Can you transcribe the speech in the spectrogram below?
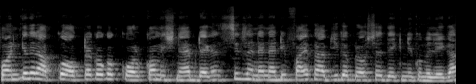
फ़ोन के अंदर आपको ऑक्टाको का Qualcomm Snapdragon six hundred ninety five five G का प्रोसेसर देखने को मिलेगा,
